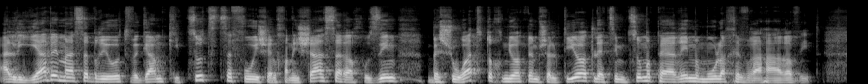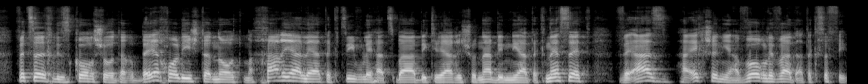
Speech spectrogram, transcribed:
עלייה במס הבריאות וגם קיצוץ צפוי של 15% בשורת תוכניות ממשלתיות לצמצום הפערים מול החברה הערבית. וצריך לזכור שעוד הרבה יכול להשתנות, מחר יעלה התקציב להצבעה בקריאה ראשונה במליאת הכנסת, ואז האקשן יעבור לוועדת הכספים.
